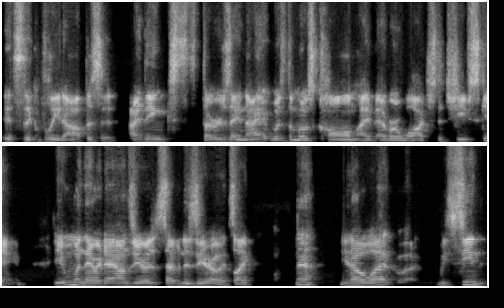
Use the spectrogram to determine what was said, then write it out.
It's the complete opposite. I think Thursday night was the most calm I've ever watched the Chiefs game. Even when they were down zero seven to zero, it's like, eh, you know what? We've seen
